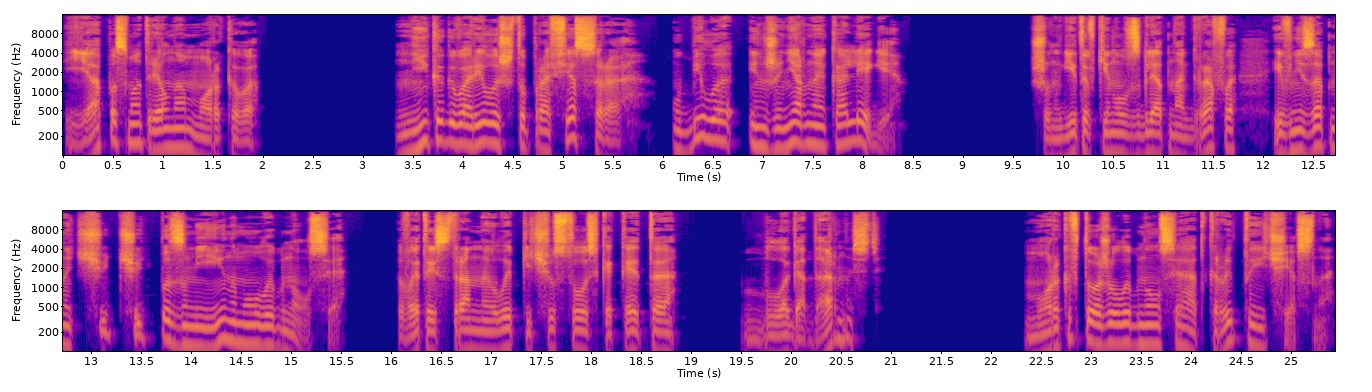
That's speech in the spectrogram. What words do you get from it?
Я посмотрел на Морокова. Ника говорила, что профессора убила инженерная коллегия. Шунгитов кинул взгляд на графа и внезапно чуть-чуть по-змеиному улыбнулся. В этой странной улыбке чувствовалась какая-то благодарность. Мороков тоже улыбнулся открыто и честно.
